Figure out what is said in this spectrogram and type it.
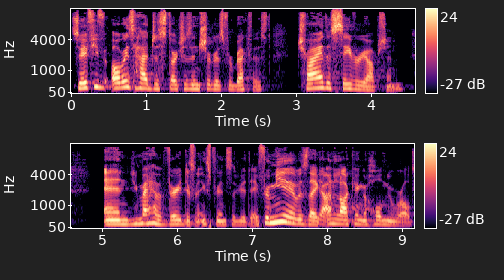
So if you've always had just starches and sugars for breakfast, try the savory option and you might have a very different experience of your day. For me, it was like Yeah. unlocking a whole new world.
